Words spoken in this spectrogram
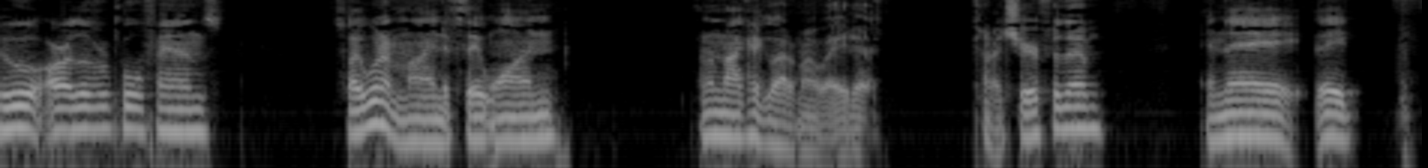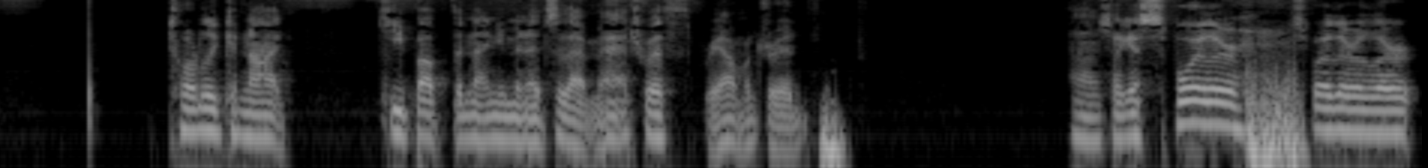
who are Liverpool fans, so I wouldn't mind if they won. But I'm not to go out of my way to kind of cheer for them. And they they totally could not keep up the 90 minutes of that match with Real Madrid. Um, so I guess spoiler, spoiler alert.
